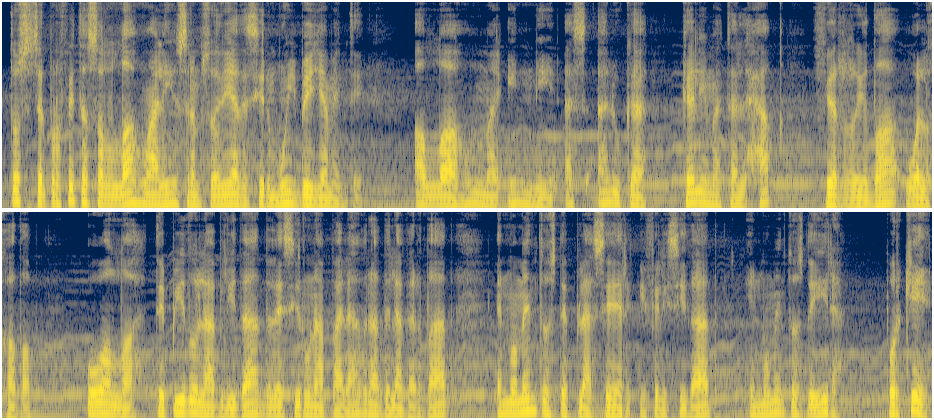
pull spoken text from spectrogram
Entonces el profeta sallallahu alayhi wasallam solía decir muy bellamente: Allahumma inni as'aluka al-haq fi rida wal ghadab. Oh Allah, te pido la habilidad de decir una palabra de la verdad en momentos de placer y felicidad, en momentos de ira. ¿Por qué?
